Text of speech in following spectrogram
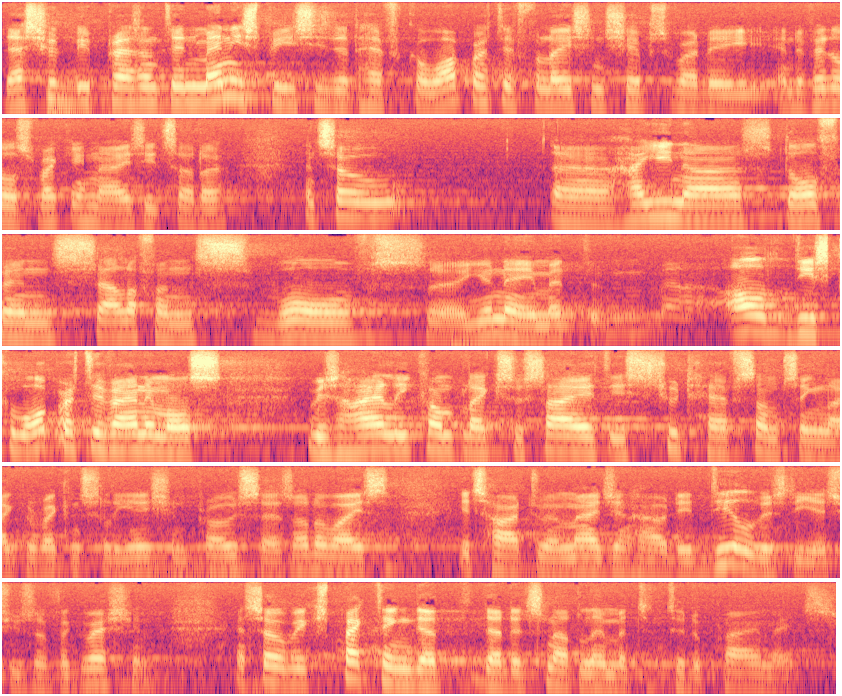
That should be present in many species that have cooperative relationships where the individuals recognize each other. And so, uh, hyenas, dolphins, elephants, wolves, uh, you name it, all these cooperative animals with highly complex societies should have something like a reconciliation process. Otherwise, it's hard to imagine how they deal with the issues of aggression. And so we're expecting that, that it's not limited to the primates.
